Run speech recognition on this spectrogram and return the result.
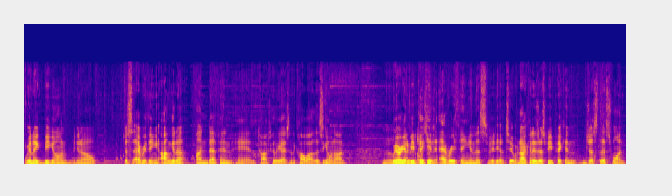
We're going to be going, you know, just everything. I'm going to undeafen and talk to the guys in the call while this is going on. We are going to be picking everything in this video too. We're not going to just be picking just this one,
